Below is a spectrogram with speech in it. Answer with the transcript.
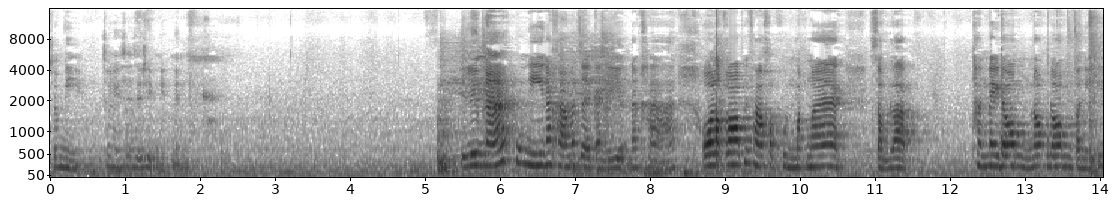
ช่วงนี้ช่วงนี้เซนซิทีฟนิดนึงอย่าลืมนะพรุ่งนี้นะคะ มาเจอกันเยอะๆนะคะ โอ้แล้วก็พี่ฟ้าขอบคุณมาก ๆสำหรับ ทั้งในด้อมนอกด้อมตอนนี้ที่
